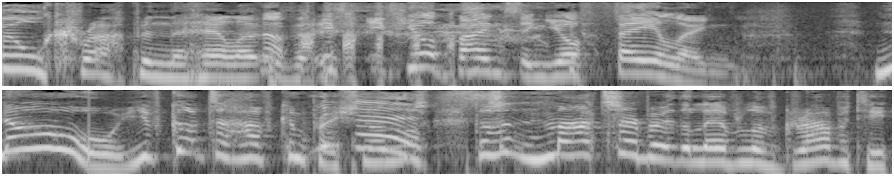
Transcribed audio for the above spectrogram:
Bull crapping the hell out of it. if, if you're bouncing, you're failing. No, you've got to have compression on those. Yes. Doesn't matter about the level of gravity.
